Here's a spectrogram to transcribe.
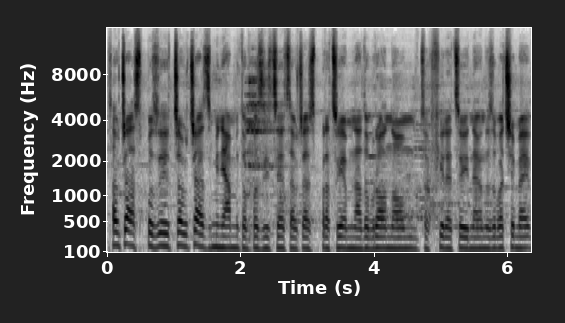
Cały czas, cały czas zmieniamy tą pozycję, cały czas pracujemy nad obroną, co chwilę co innego, no zobaczymy,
